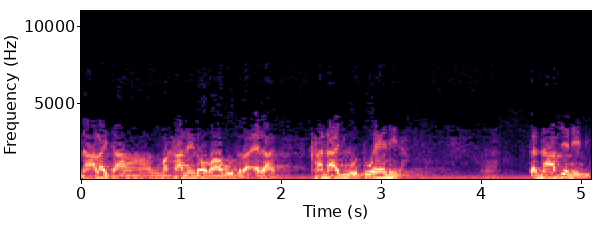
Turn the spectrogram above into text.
နာလိုက်တာမခံနိုင်တော့ပါဘူးဆိုတာအဲ့ဒါခန္ဓာကြီးကိုတွဲနေတာတဏှာဖြစ်နေပြီ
